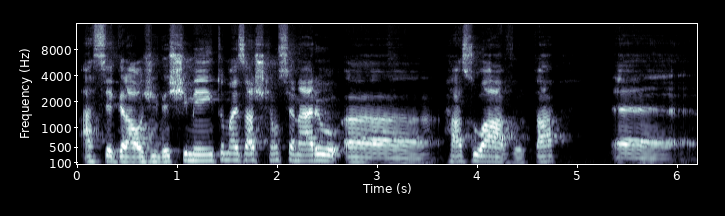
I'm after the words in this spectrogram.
a ser grau de investimento, mas acho que é um cenário uh, razoável, tá? É,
